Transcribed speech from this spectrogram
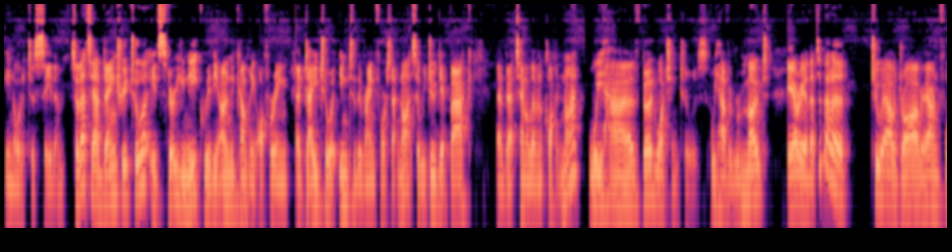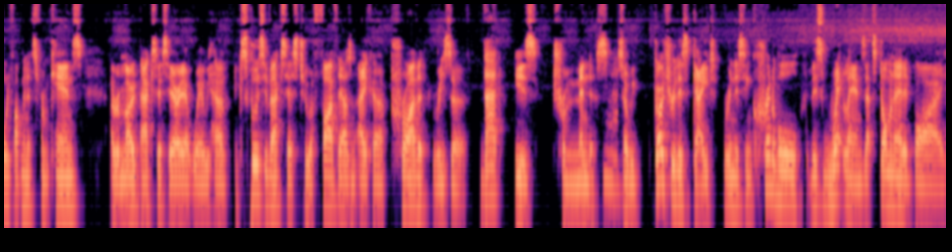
in order to see them. So that's our Daintree tour. It's very unique. We're the only company offering a day tour into the rainforest at night. So we do get back at about 10, 11 o'clock at night. We have bird watching tours. We have a remote area that's about a two hour drive, hour and 45 minutes from Cairns, a remote access area where we have exclusive access to a 5,000 acre private reserve. That is tremendous. Mhm. So we go through this gate. We're in this incredible, this wetlands that's dominated by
